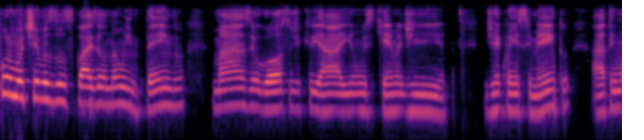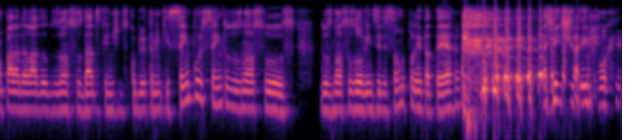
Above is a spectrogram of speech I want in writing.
Por motivos dos quais eu não entendo, mas eu gosto de criar aí um esquema de, de reconhecimento. Ah, tem uma parada lá do- dos nossos dados que a gente descobriu também que 100% dos nossos, dos nossos ouvintes eles são do planeta Terra. a gente tem pouca.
